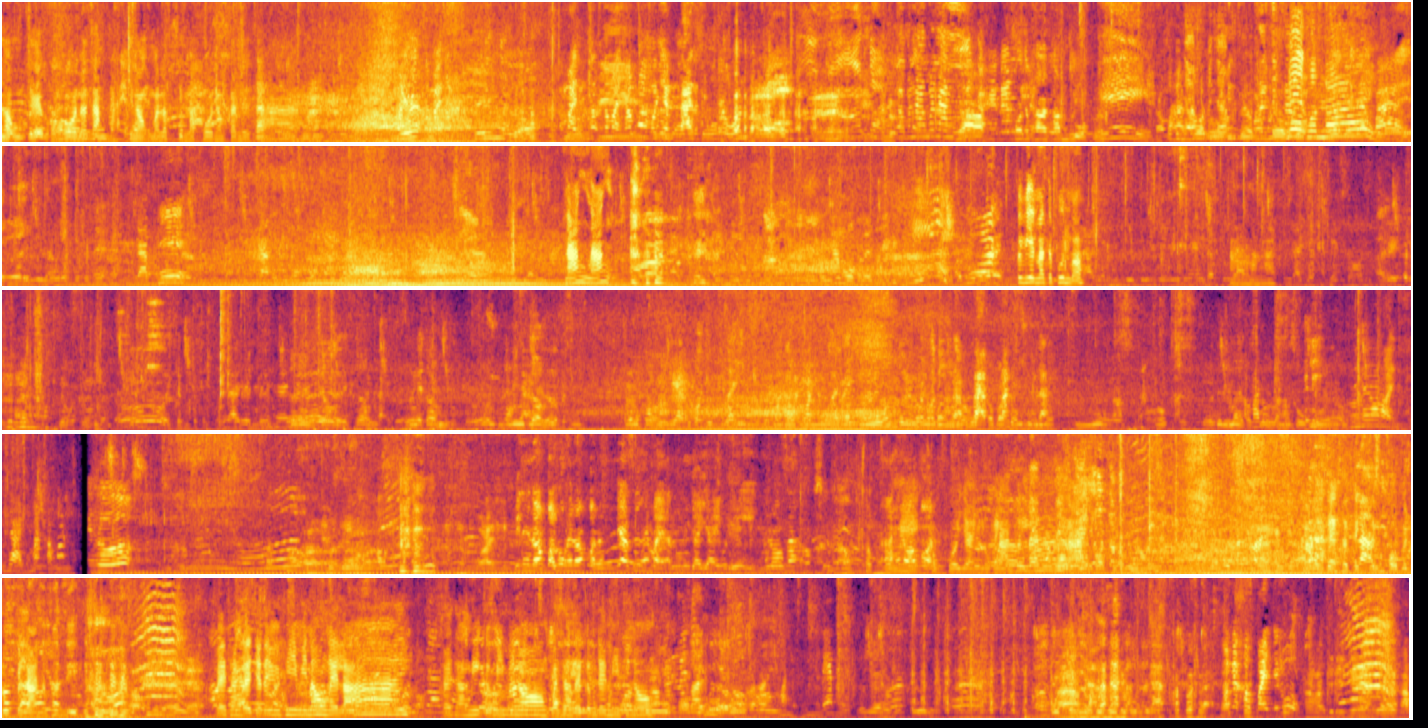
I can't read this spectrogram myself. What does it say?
ชอบแจกพรนะจ๊ะมาพี่น้องมารับสินรับพรนำกันด้วยจ้า ทำไมทำไมน้ำมันเราอยากตายแล้วถึงรู้ว่ามานั่งมานั่งพ่อจะพาทำอยู่นี่ว่าเป็นยังว่าเป็นยังแล้วแม่ทนได้ไปจับนี่นั่งนั่งไปเวียนมาแต่พุ่นบ่อ่า เออจ้องจ้องจ้องยิงจ้อง ก็ยุบใส่หลับหลับมันหลับ จะได้ไม่เขาสูงหลังสูง นี่ไม่หน่อยใหญ่มากครับเออ พี่ให้น้องก่อนลูกให้น้องก่อนย่าซื้อให้ใหม่อันใหญ่ๆกว่านี้อีกให้น้องซะครอบครัวแม่ครอบครัวใหญ่ลูกหลานเพิ่อนหลายหลาย เราเจอสติ๊กจะมาขอเป็นลูกเป็นหลานนะเพิ่นอีกไปทางไหนจะได้มีพี่มีน้องหลายๆไปทางนี้ก็มีพี่น้อง ไปทางไหนก็ไม่ได้มีพี่น้องลายมือเออก็ให้น้องจะเข้าไปดิลูกจะดีแค่เลยครับ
